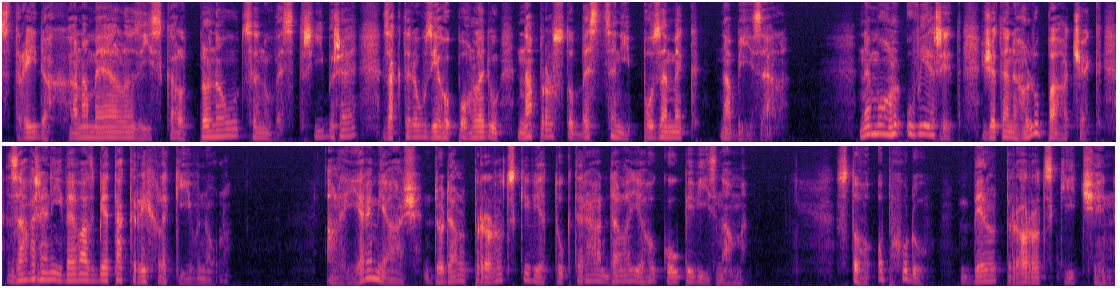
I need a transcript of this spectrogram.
Strejda Chanamel získal plnou cenu ve stříbře, za kterou z jeho pohledu naprosto bezcený pozemek nabízel. Nemohl uvěřit, že ten hlupáček, zavřený ve vazbě, tak rychle kývnul. Ale Jeremiáš dodal prorocky větu, která dala jeho koupi význam – z toho obchodu byl prorocký čin.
